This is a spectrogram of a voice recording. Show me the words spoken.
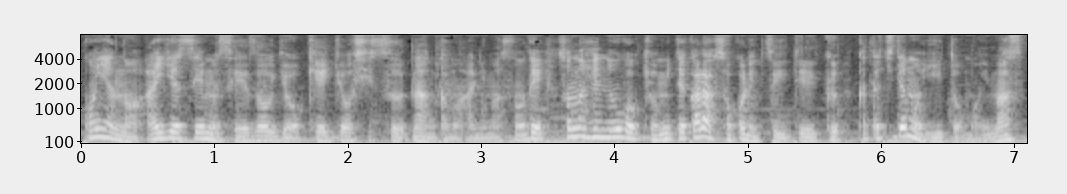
今夜の ISM 製造業景況指数なんかもありますので、その辺の動きを見てからそこについていく形でもいいいいと思います。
